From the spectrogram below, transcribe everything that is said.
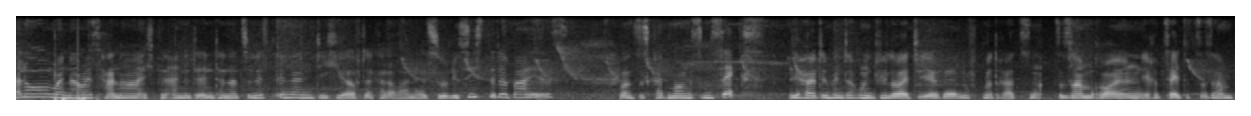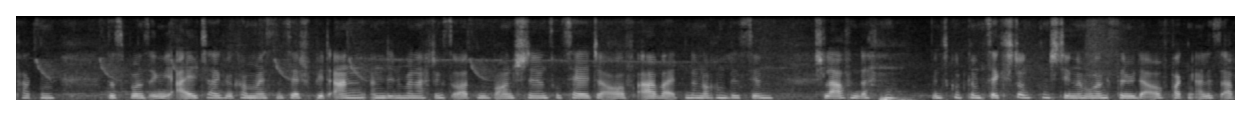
Hallo, mein Name ist Hanna. Ich bin eine der InternationalistInnen, die hier auf der Karawane El Surisiste dabei ist. Bei uns ist gerade morgens um sechs. Ihr hört im Hintergrund, wie Leute ihre Luftmatratzen zusammenrollen, ihre Zelte zusammenpacken. Das ist bei uns irgendwie Alltag. Wir kommen meistens sehr spät an an den Übernachtungsorten, bauen schnell unsere Zelte auf, arbeiten dann noch ein bisschen, schlafen dann, wenn es gut kommt, sechs Stunden, stehen dann morgens dann wieder auf, packen alles ab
